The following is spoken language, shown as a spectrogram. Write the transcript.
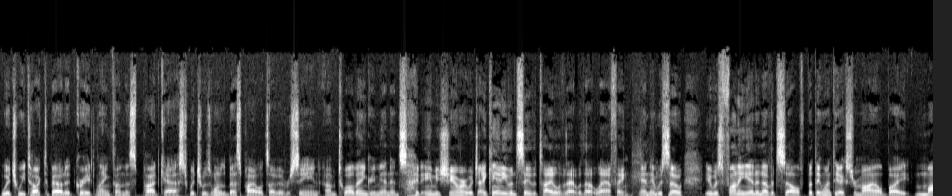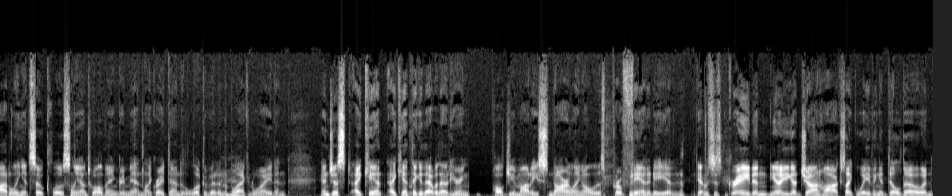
which we talked about at great length on this podcast, which was one of the best pilots I've ever seen. Um, Twelve Angry Men inside Amy Schumer, which I can't even say the title of that without laughing. And it was so it was funny in and of itself, but they went the extra mile by modeling it so closely on Twelve Angry Men, like right down to the look of it and the black and white and and just I can't I can't think of that without hearing Paul Giamatti snarling all this profanity and yeah, it was just great and you know you got John Hawkes like waving a dildo and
